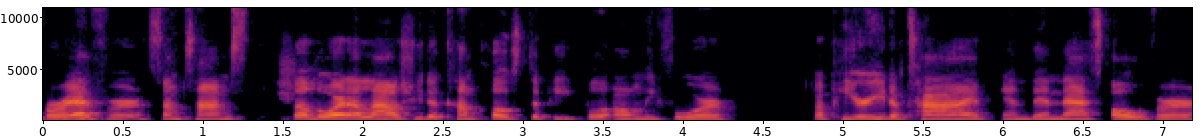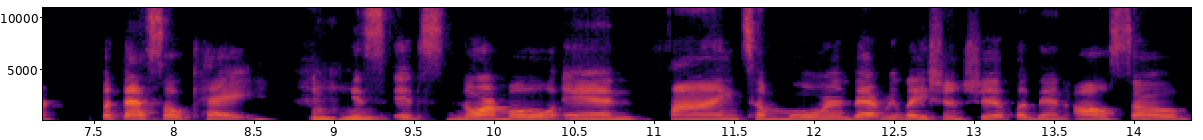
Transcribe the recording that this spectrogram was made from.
forever. Sometimes the Lord allows you to come close to people only for a period of time and then that's over, but that's okay. mm-hmm. it's it's normal and fine to mourn that relationship but then also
